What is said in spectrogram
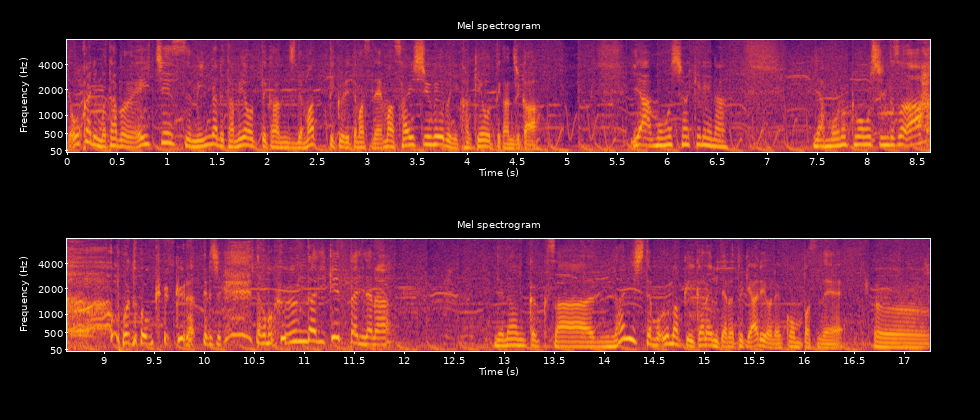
で、オカリンも多分 HS みんなで貯めようって感じで待ってくれてますね。まあ、最終ウェーブにかけようって感じか。いや、申し訳ねえな。いや、モノクマもしんどそう。ああ もう毒食らってるし、なんかもう踏んだり蹴ったりだな。いや、なんかさ、何してもうまくいかないみたいな時あるよね、コンパスね。うん。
